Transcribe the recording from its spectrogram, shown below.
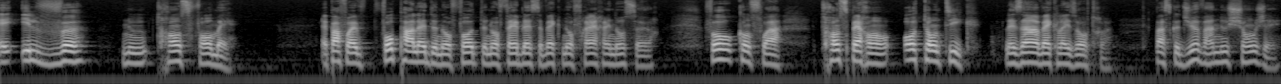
Et il veut nous transformer. Et parfois, il faut parler de nos fautes, de nos faiblesses avec nos frères et nos sœurs. Il faut qu'on soit transparent, authentique les uns avec les autres parce que Dieu va nous changer.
